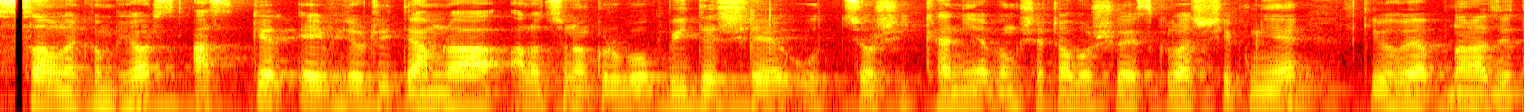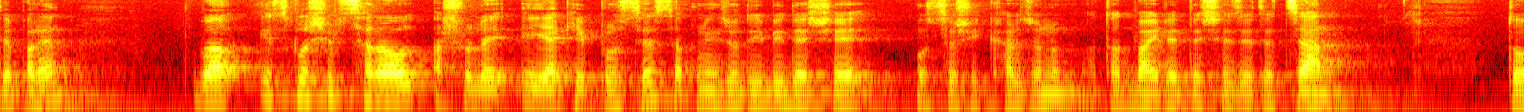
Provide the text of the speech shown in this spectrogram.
আসসালামু আলাইকুম ভিউয়ার্স। আজকের এই ভিডিওটিতে আমরা আলোচনা করব বিদেশে উচ্চ শিক্ষা নিয়ে এবং সেটা অবশ্যই স্কলারশিপ নিয়ে কীভাবে আপনারা যেতে পারেন। বা স্কলারশিপ ছাড়াও আসলে এই একই প্রসেস আপনি যদি বিদেশে উচ্চশিক্ষার জন্য অর্থাৎ বাইরের দেশে যেতে চান, তো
